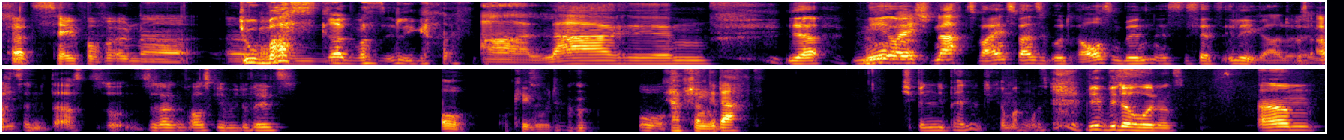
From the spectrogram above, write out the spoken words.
Steht safe auf irgendeiner. äh, Du machst gerade was illegal. Alarm. Ja, nee, Nur aber weil ich nach 22 Uhr draußen bin, ist es jetzt illegal, du oder? bist wie? 18, du darfst so, so lange rausgehen, wie du willst. Oh, okay, gut. Oh. Ich habe schon gedacht. Ich bin independent, ich kann machen, was ich Wir wiederholen uns. Ähm,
